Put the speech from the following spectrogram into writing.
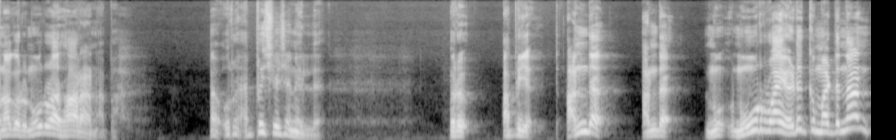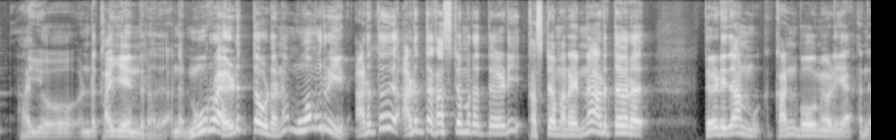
உனக்கு ஒரு நூறுரூவா தாரானாப்பா ஒரு அப்ரிஷியேஷன் இல்லை. ஒரு அப்படி அந்த அந்த நூ நூறுரூவா எடுக்க மட்டும்தான் ஐயோ இந்த கையேந்துறது அந்த நூறுரூவா எடுத்த உடனே முகமுறியின் அடுத்தது அடுத்த கஸ்டமரை தேடி கஸ்டமரை என்ன அடுத்தவரை தேடி தான் கண் போகுமே ஒழிய அந்த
